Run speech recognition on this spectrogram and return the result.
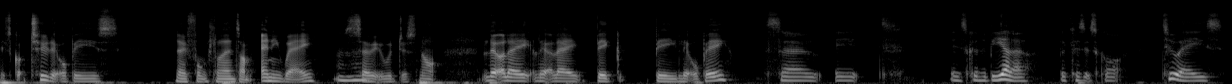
it's got two little B's, no functional enzyme anyway, Mm-hmm. so it would just not. Little a, little a, big B, little b. So it is going to be yellow because it's got two A's,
